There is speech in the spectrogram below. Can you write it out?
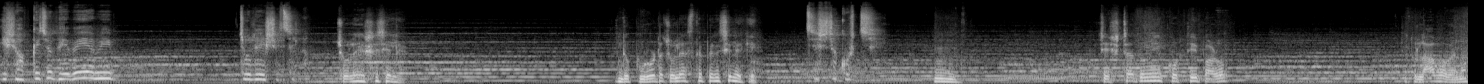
এই সব কিছু ভেবেই আমি চলে এসেছিলাম। চলে এসেছিলে? কিন্তু পুরোটা চলে আসতে পেরেছিলে কি? চেষ্টা করছি। হুম। চেষ্টা তুমি করতেই পারো। কিন্তু লাভ হবে না।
